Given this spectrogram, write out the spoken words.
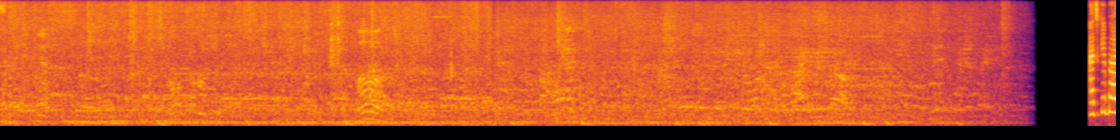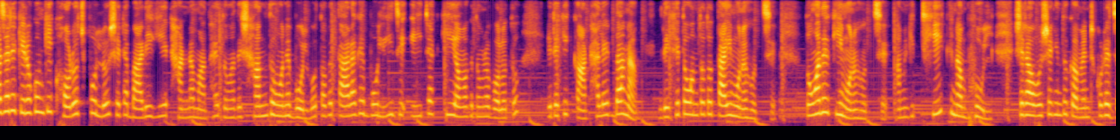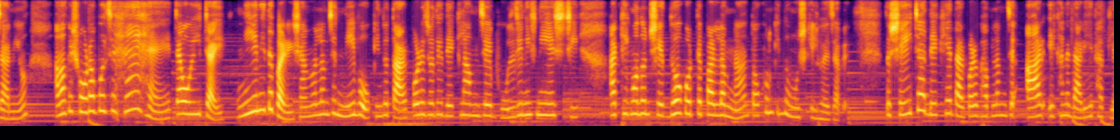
আজকে বাজারে কীরকম কি খরচ পড়ল সেটা বাড়ি গিয়ে ঠান্ডা মাথায় তোমাদের শান্ত মনে বলব। তবে তার আগে বলি যে এইটা কি আমাকে তোমরা বলো তো? এটা কি কাঁঠালের দানা? দেখে তো অন্তত তাই মনে হচ্ছে। তোমাদের কি মনে হচ্ছে? আমি কি ঠিক না ভুল? সেটা অবশ্যই কিন্তু কমেন্ট করে জানিও। আমাকে সৌরভ বলছে হ্যাঁ হ্যাঁ এটা ওইটাই। নিয়ে নিতে পারিস? আমি বললাম যে নেব, কিন্তু তারপরে যদি দেখলাম যে ভুল জিনিস নিয়ে এসেছি আর ঠিক মতন সেদ্ধও করতে পারলাম না, তখন কিন্তু মুশকিল হয়ে যাবে। তো সেইটা দেখে তারপরে ভাবলাম যে আর এখানে দাঁড়িয়ে থাকলে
